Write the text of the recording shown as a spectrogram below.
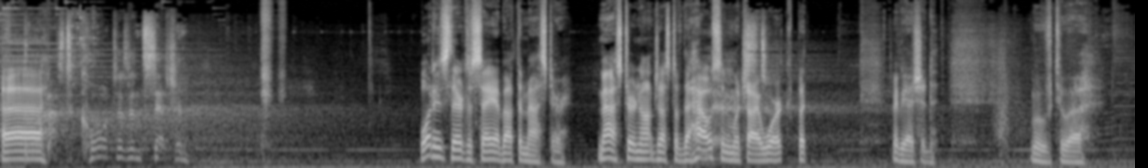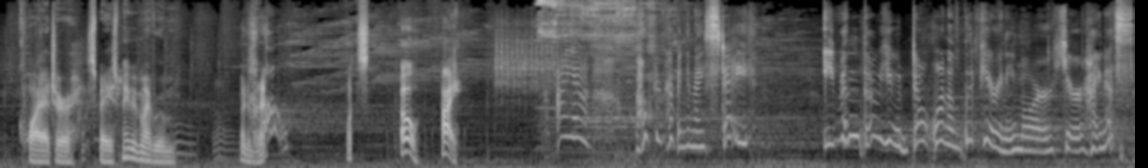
uh, Last quarters in session. what is there to say about the master? Master not just of the house in which I work, but maybe I should move to a quieter space. Maybe my room. Wait a minute. What's... Oh, hi. I uh, hope you're having a nice stay. Even though you don't want to live here anymore, Your Highness.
